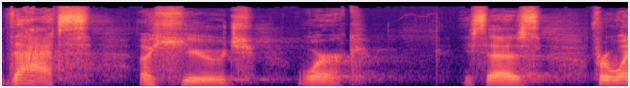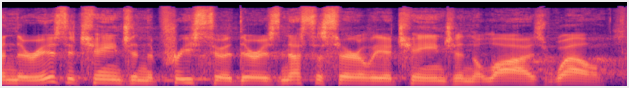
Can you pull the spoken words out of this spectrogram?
That's a huge work. He says, For when there is a change in the priesthood, there is necessarily a change in the law as well.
